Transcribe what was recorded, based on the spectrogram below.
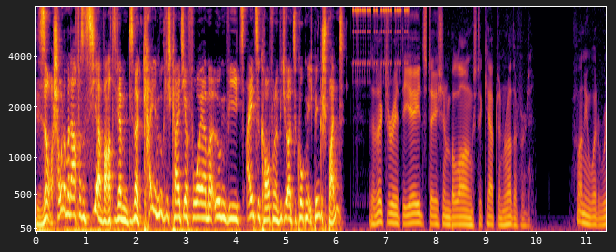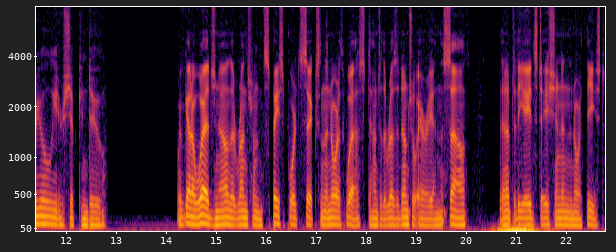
So, schauen wir mal nach, was uns hier erwartet. Wir haben diesmal keine Möglichkeit, hier vorher mal irgendwie einzukaufen und ein Video anzugucken. Ich bin gespannt. The victory at the aid station belongs to Captain Rutherford. Funny what real leadership can do. We've got a wedge now that runs from Spaceport 6 in the northwest down to the residential area in the south, then up to the aid station in the northeast.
